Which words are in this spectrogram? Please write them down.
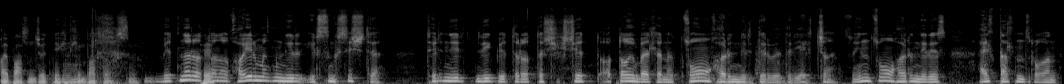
гой боломжууд нэгдэх юм болов гэсэн. Бид нар одоо нэг 2000 нэр ирсэн гэсэн шүү дээ. Тэр нэр нэрийг бид нар одоо шигшээд одоогийн байдлаар нэг 120 нэр дээр бид нар ярьж байгаа. Энэ 120 нэрээс аль 76 нь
